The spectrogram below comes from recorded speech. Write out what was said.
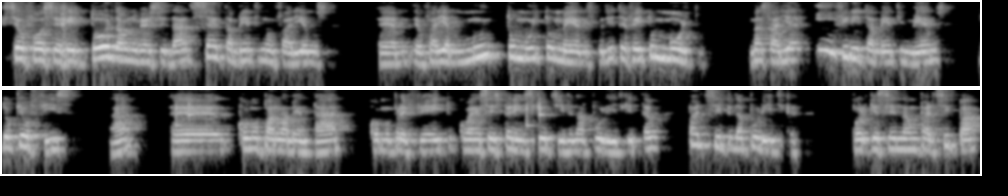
se eu fosse reitor da universidade, certamente não faríamos, é, eu faria muito, muito menos. Podia ter feito muito, mas faria infinitamente menos do que eu fiz né? é, como parlamentar, como prefeito, com essa experiência que eu tive na política. Então, participe da política, porque se não participar,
